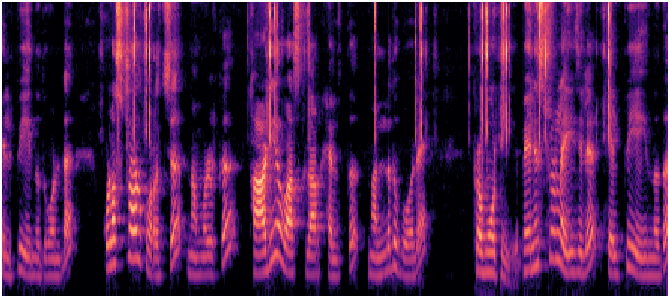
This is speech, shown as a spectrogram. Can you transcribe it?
ഹെൽപ്പ് ചെയ്യുന്നത് കൊണ്ട് കൊളസ്ട്രോൾ കുറച്ച് നമ്മൾക്ക് കാർഡിയോ വാസ്കുലാർ ഹെൽത്ത് നല്ലതുപോലെ പ്രൊമോട്ട് ചെയ്യും. മെനിസ്ട്രൽ ഏജിൽ ഹെൽപ്പ് ചെയ്യുന്നത്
